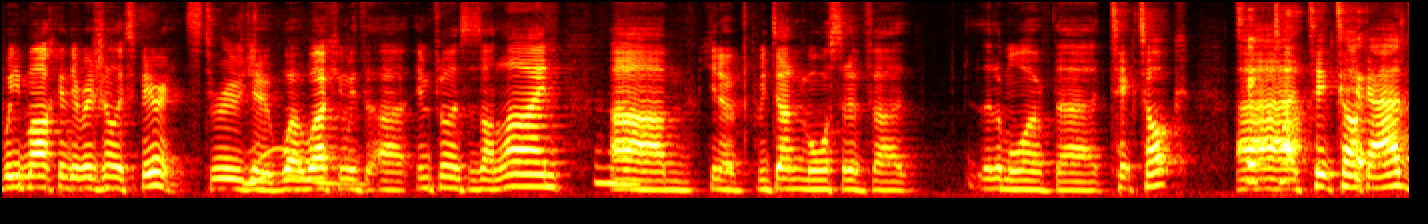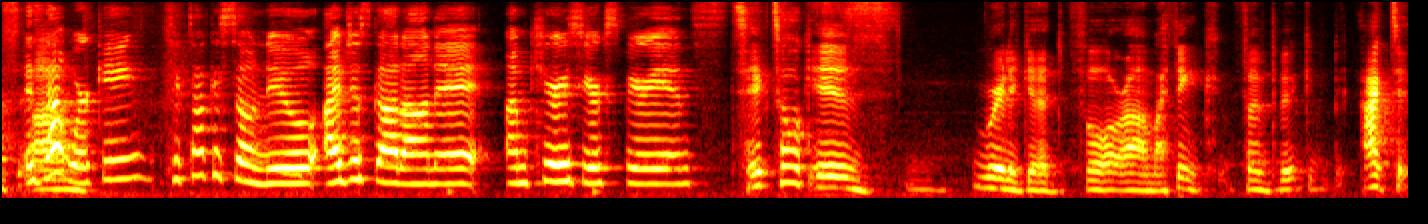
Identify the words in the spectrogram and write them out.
we marketed the original experience through you know wo- working with uh, influencers online. Mm-hmm. Um, you know, we've done more sort of uh, a little more of the TikTok. Uh, TikTok. TikTok ads. Is that Um, working? TikTok is so new. I just got on it. I'm curious your experience. TikTok is really good for um, I think for active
